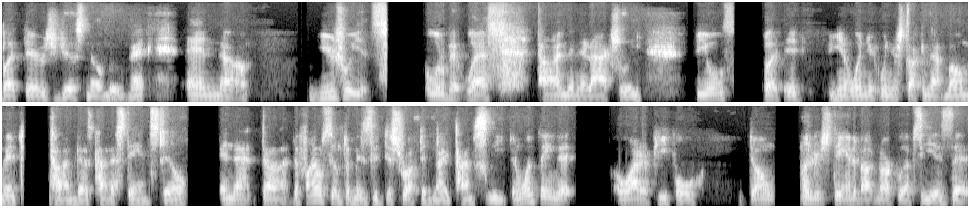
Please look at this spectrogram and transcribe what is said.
but there's just no movement. And uh, usually it's a little bit less time than it actually feels. But it, you know, when you're when you're stuck in that moment, time does kind of stand still. And that uh, the final symptom is the disrupted nighttime sleep. And one thing that a lot of people don't understand about narcolepsy is that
